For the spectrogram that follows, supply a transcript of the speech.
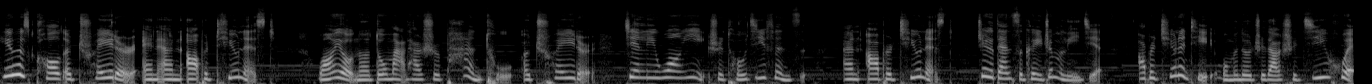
he was called a traitor and an opportunist。网友呢都骂他是叛徒，a traitor，见利忘义是投机分子，an opportunist。这个单词可以这么理解，opportunity 我们都知道是机会。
